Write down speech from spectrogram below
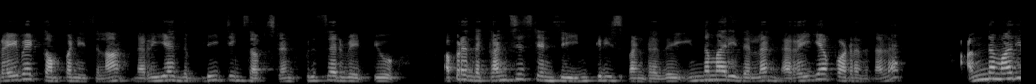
பிரைவேட் கம்பெனிஸ் எல்லாம் நிறைய இந்த ப்ளீச்சிங் சப்ஸ்டன்ஸ் ப்ரிசர்வேட்டிவ் அப்புறம் இந்த கன்சிஸ்டன்சி இன்க்ரீஸ் பண்றது இந்த மாதிரி இதெல்லாம் நிறைய போடுறதுனால அந்த மாதிரி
